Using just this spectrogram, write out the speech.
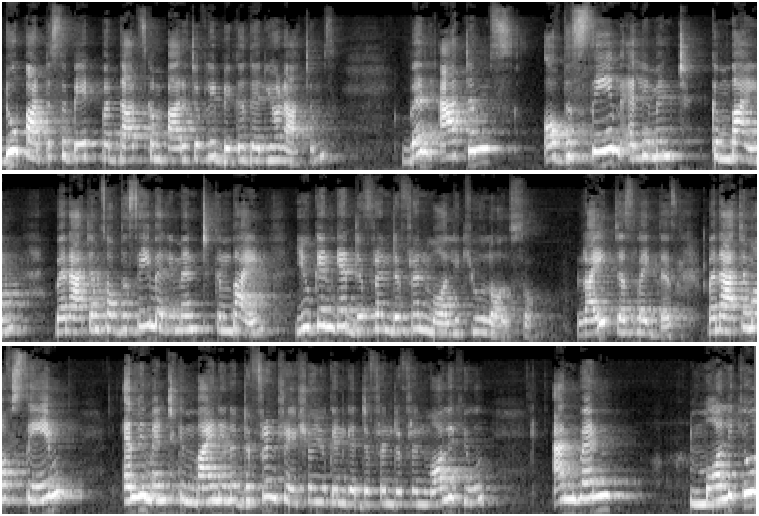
do participate, but that's comparatively bigger than your atoms. When atoms of the same element combine, when atoms of the same element combine, you can get different, different molecule also, right? Just like this. When atom of same element combine in a different ratio, you can get different, different molecule. And when molecule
